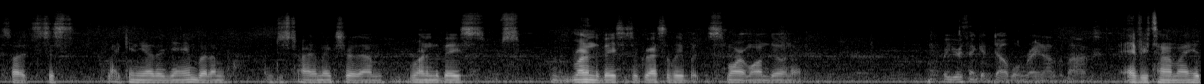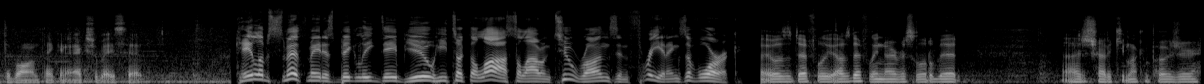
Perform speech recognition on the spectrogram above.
So it's just like any other game, but I'm, I'm just trying to make sure that I'm running the base, running the bases aggressively, but smart while I'm doing it. But you're thinking double right out of the box. Every time I hit the ball, I'm thinking extra base hit. Caleb Smith made his big league debut. He took the loss, allowing two runs in three innings of work. It was definitely, I was definitely nervous a little bit. I just tried to keep my composure,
